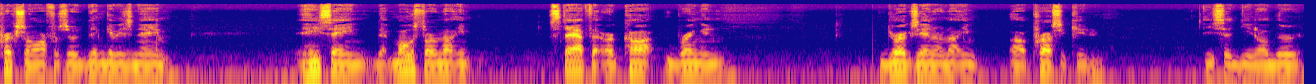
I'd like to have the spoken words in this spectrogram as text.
correctional officer didn't give his name. He's saying that most are not staff that are caught bringing drugs in are not even uh, prosecuted. He said, you know, they're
